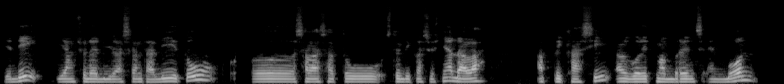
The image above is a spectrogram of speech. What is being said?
Jadi yang sudah dijelaskan tadi itu eh, salah satu studi kasusnya adalah aplikasi algoritma branch and bond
